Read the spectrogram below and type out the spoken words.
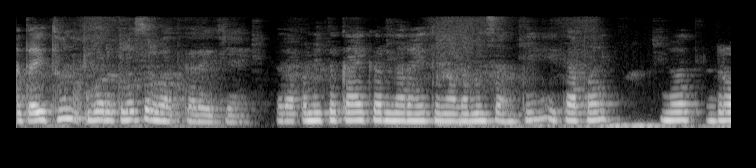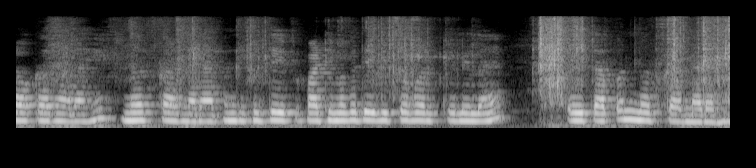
आता इथून वर्कला सुरुवात करायची आहे. तर आपण इथं काय करणार आहे तुम्हाला मी सांगते. इथं आपण नथ ड्रॉ करणार आहे. नथ काढणार आहे. आपण तिथं देव पाठीमागं देवीचं वर्क केलेलं आहे तर इथं आपण नथ काढणार आहे.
